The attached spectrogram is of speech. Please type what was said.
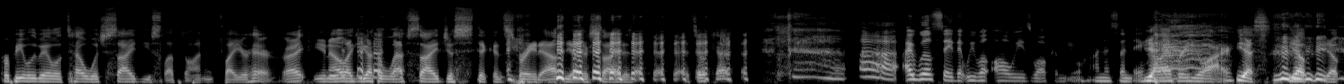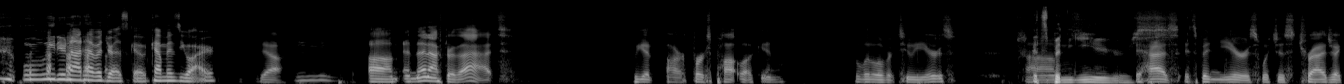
for people to be able to tell which side you slept on by your hair right you know like you got the left side just sticking straight out the other side is it's okay Uh, I will say that we will always welcome you on a Sunday, Yeah. however you are. yes yep yep we do not have a dress code. Come as you are. yeah Mhm. Um, and then after that, we get our first potluck in a little over two years. It's been years. It has. It's been years, which is tragic.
